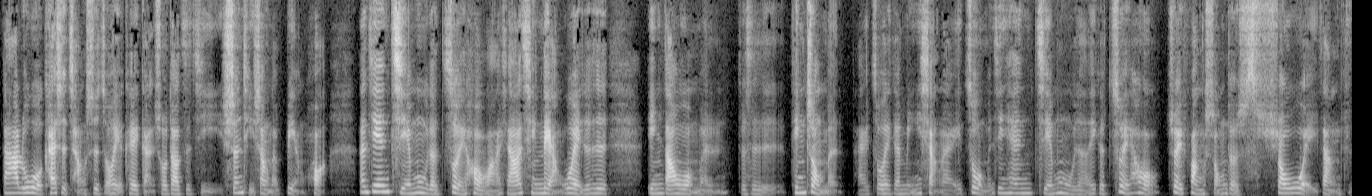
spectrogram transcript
大家如果开始尝试之后，也可以感受到自己身体上的变化。那今天节目的最后啊，想要请两位就是引导我们，就是听众们来做一个冥想，来做我们今天节目的一个最后最放松的收尾，这样子。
